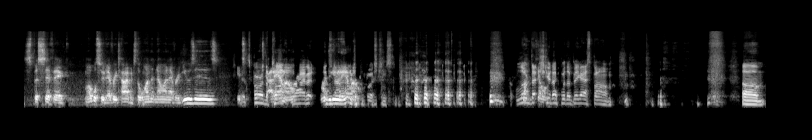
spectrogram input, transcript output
specific mobile suit every time? It's the one that no one ever uses. It's, It's for it's the got ammo. private. Why'd you give it ammo? private Questions. Load that Kill 'em. shit up with a big ass bomb. um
